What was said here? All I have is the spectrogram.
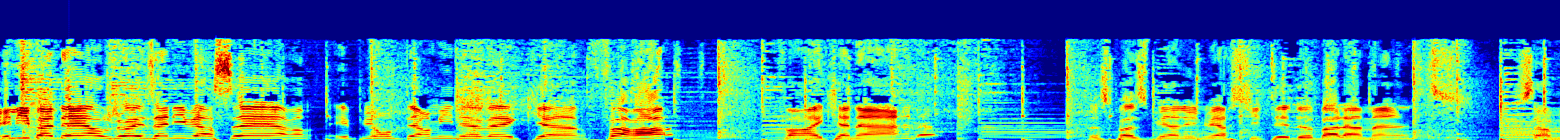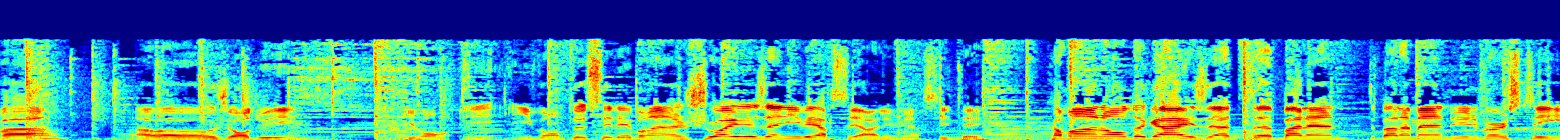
Eli Bader, joyeux anniversaire. Et puis on termine avec euh, Farah. Farah Canaan. Ça se passe bien à l'université de Balamant. Ça va? Ah ouais aujourd'hui? Ils vont, ils te célébrer un joyeux anniversaire à l'université. Come on, all the guys at uh, Balan, Balaman University.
